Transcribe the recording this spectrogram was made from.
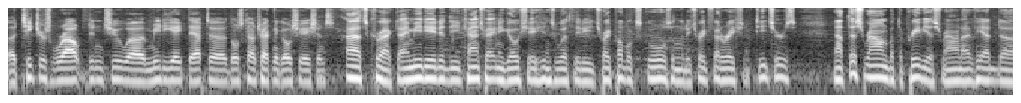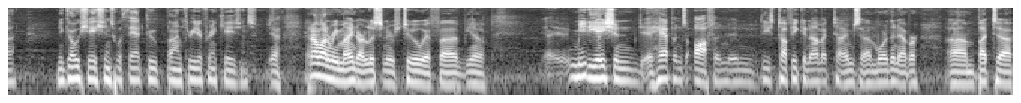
uh, teachers were out, didn't you uh, mediate that uh, those contract negotiations? Uh, that's correct. I mediated the contract negotiations with the Detroit Public Schools and the Detroit Federation of Teachers. Not this round, but the previous round. I've had uh, negotiations with that group on three different occasions. Yeah, and I want to remind our listeners too, if uh, you know, uh, mediation happens often in these tough economic times, uh, more than ever. Um, but uh,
